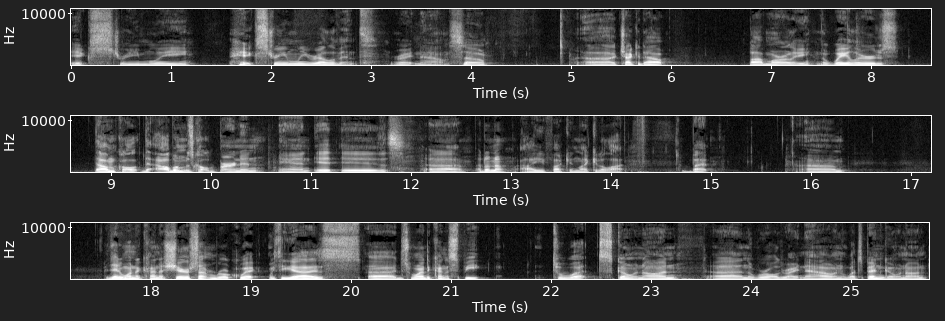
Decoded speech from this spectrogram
extremely, extremely relevant right now. So uh, check it out. Bob Marley, The Wailers. The album called the album is called Burning, and it is uh, I don't know. I fucking like it a lot. But um, I did want to kind of share something real quick with you guys. Uh, just wanted to kind of speak to what's going on uh, in the world right now and what's been going on.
